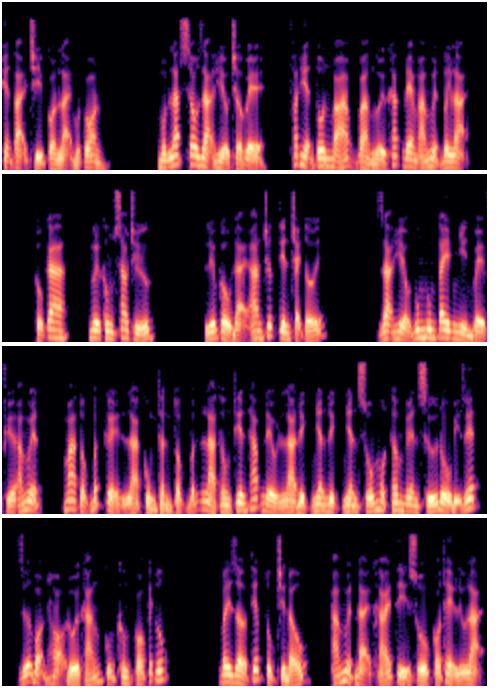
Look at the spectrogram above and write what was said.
hiện tại chỉ còn lại một con. Một lát sau dạ hiệu trở về, phát hiện tôn bá và người khác đem á nguyệt vây lại. Cậu ca, ngươi không sao chứ? Liếm cầu đại an trước tiên chạy tới dạ hiệu vung vung tay nhìn về phía á nguyệt, ma tộc bất kể là cùng thần tộc vẫn là thông thiên tháp đều là địch nhân địch nhân số một thâm viên sứ đồ bị giết, giữa bọn họ đối kháng cũng không có kết thúc. Bây giờ tiếp tục chiến đấu, á nguyệt đại khái tỷ số có thể lưu lại.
